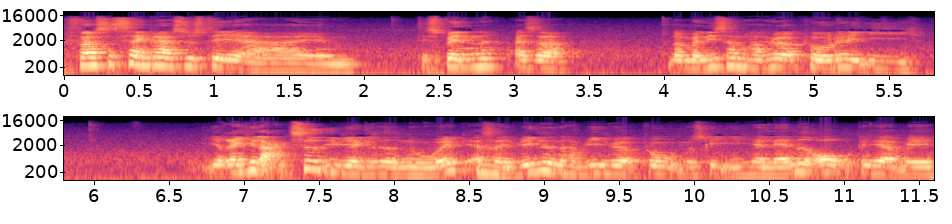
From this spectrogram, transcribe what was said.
først så tænker jeg, at jeg synes, det er, øh, det er spændende. Altså, når man ligesom har hørt på det i, i rigtig lang tid i virkeligheden nu, ikke? Altså mm. i virkeligheden har vi hørt på måske i halvandet år det her med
